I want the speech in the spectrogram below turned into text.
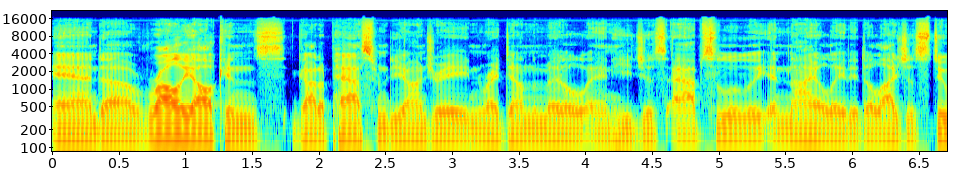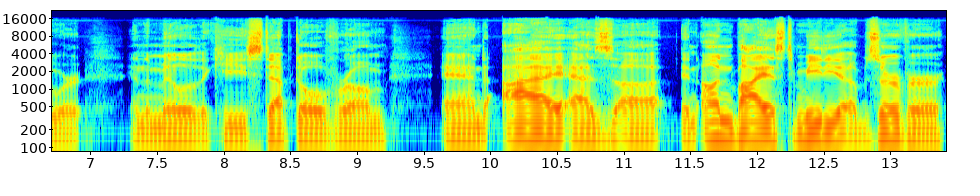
And uh, Rawle Alkins got a pass from DeAndre Ayton right down the middle, and he just absolutely annihilated Elijah Stewart in the middle of the key, stepped over him and I, as uh, an unbiased media observer,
